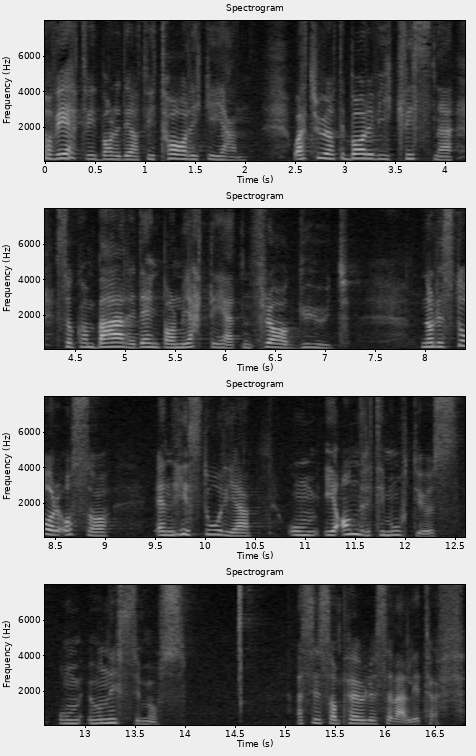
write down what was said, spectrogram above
Da vet vi bare det at vi tar ikke igjen. Og jeg tror at det er bare vi kristne som kan bære den barmhjertigheten fra Gud. Når det står også en historie om, i 2. Timotius om Onissimus Jeg syns Paulus er veldig tøff.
